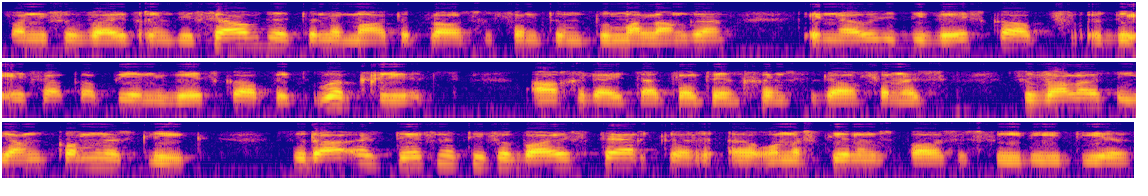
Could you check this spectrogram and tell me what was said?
van die verwydering. Dieselfde het in 'n mate plaasgevind in Mpumalanga en nou die, die Weskaap, die SHKP in die Weskaap het ook reeds aangedui dat hulle ten gunste daarvan is, sowel as die Young Communist League So daar is definitief 'n baie sterker uh, ondersteuningsbasis vir hierdie idee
